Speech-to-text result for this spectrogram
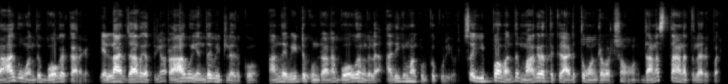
ராகு வந்து போகக்காரகன். எல்லா ஜாதகத்திலும் ராகு எந்த வீட்டில் இருக்கோ அந்த வீட்டுக்கு உண்டான போகங்களை அதிகமாக கொடுக்கக்கூடியவர். ஸோ இப்போ வந்து மகரத்துக்கு அடுத்து ஒன்றரை வருஷம் தனஸ்தானத்தில் இருப்பார்.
